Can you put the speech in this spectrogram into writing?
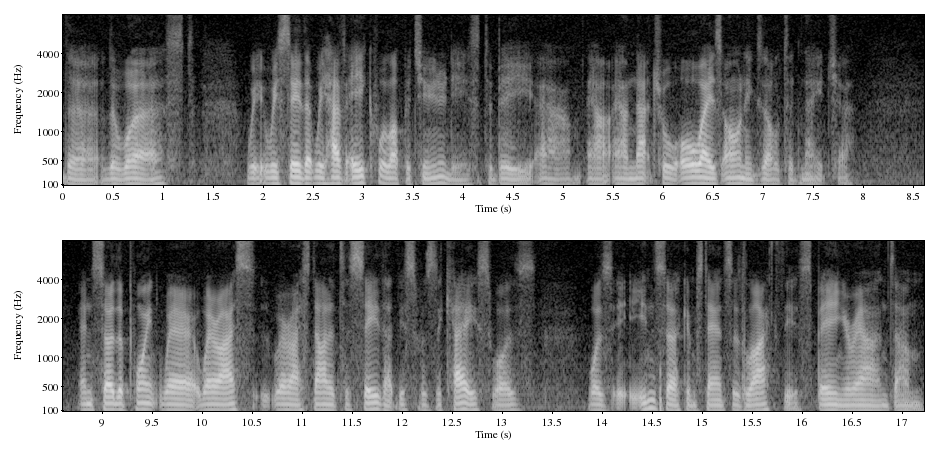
the, the worst, we, we see that we have equal opportunities to be um, our, our natural, always on exalted nature. And so the point where, where, I, where I started to see that this was the case was, was in circumstances like this, being around, um,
